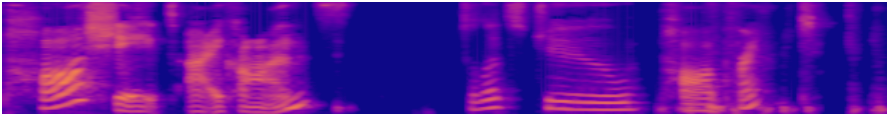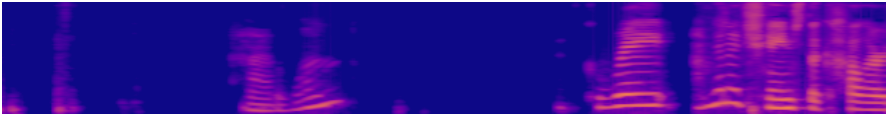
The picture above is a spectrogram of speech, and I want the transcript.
paw shaped icons. So let's do paw print. Add one. Great. I'm going to change the color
